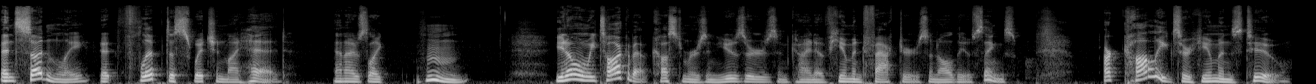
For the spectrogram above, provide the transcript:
And suddenly it flipped a switch in my head. And I was like, hmm. You know, when we talk about customers and users and kind of human factors and all those things, our colleagues are humans too.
